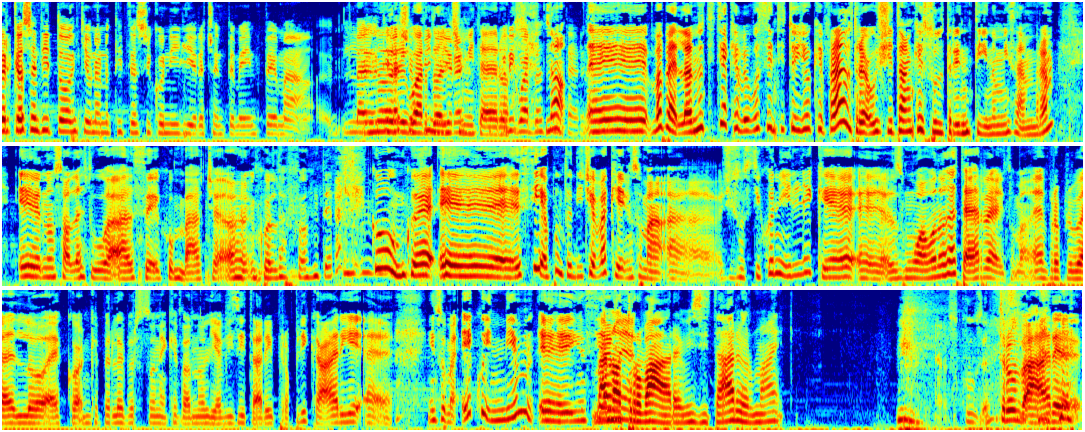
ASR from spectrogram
Perché ho sentito anche una notizia sui conigli recentemente, ma la, non riguardo al cimitero. Riguardo al no, cimitero. eh, vabbè, la notizia che avevo sentito io, che fra l'altro è uscita anche sul Trentino, mi sembra, e non so la tua se combacia con la fonte. Comunque, eh, sì, appunto diceva che insomma eh, ci sono sti conigli che eh, smuovono la terra, insomma è proprio bello, ecco, anche per le persone che vanno lì a visitare i propri cari, eh, insomma, e quindi eh, insieme... Vanno a trovare, visitare ormai. Eh, Scusa, trovare,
